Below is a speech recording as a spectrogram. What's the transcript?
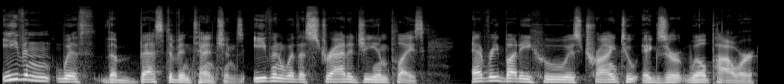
Even with the best of intentions even with a strategy in place everybody who is trying to exert willpower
